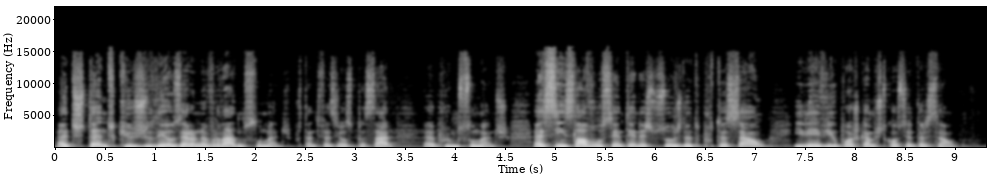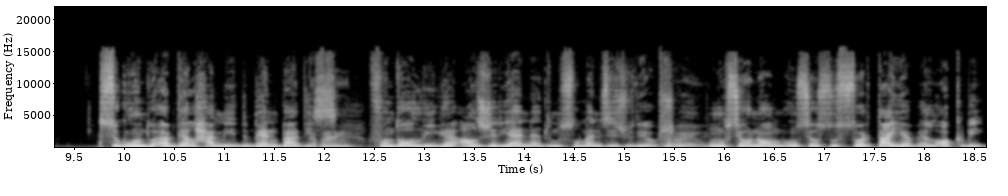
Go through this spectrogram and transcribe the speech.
atestando que os judeus eram, na verdade, muçulmanos. Portanto, faziam-se passar uh, por muçulmanos. Assim, salvou centenas de pessoas da deportação e de envio para os campos de concentração. Segundo, Abdelhamid Ben Badis tá fundou a Liga Algeriana de Muçulmanos e Judeus. Tá um seu nome, um seu sucessor, Tayyab El-Okbi,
